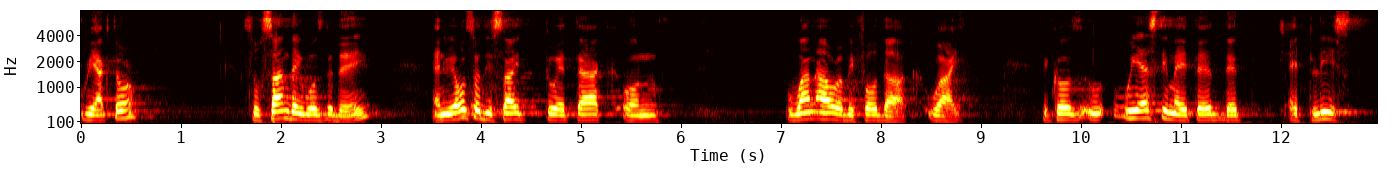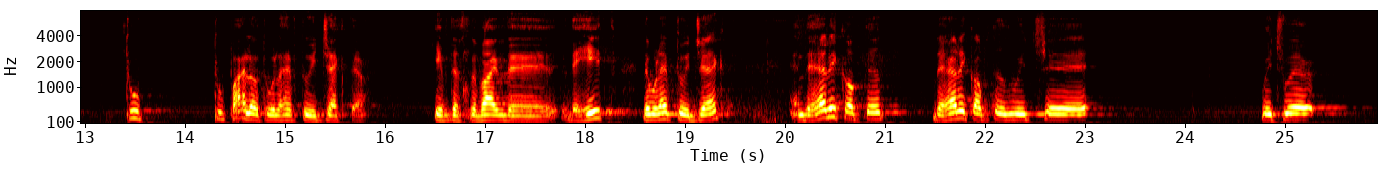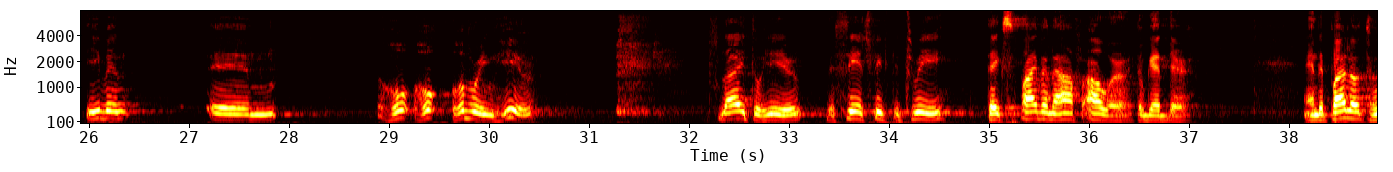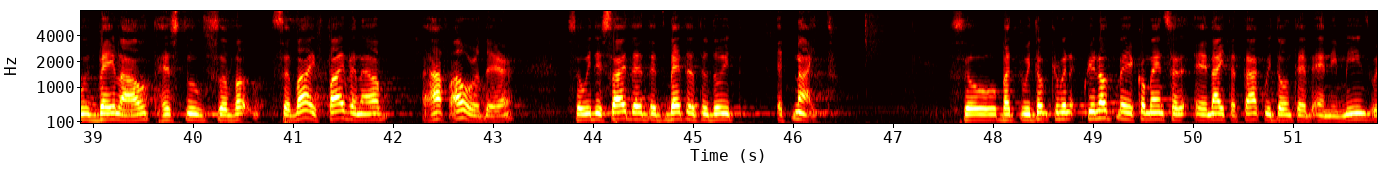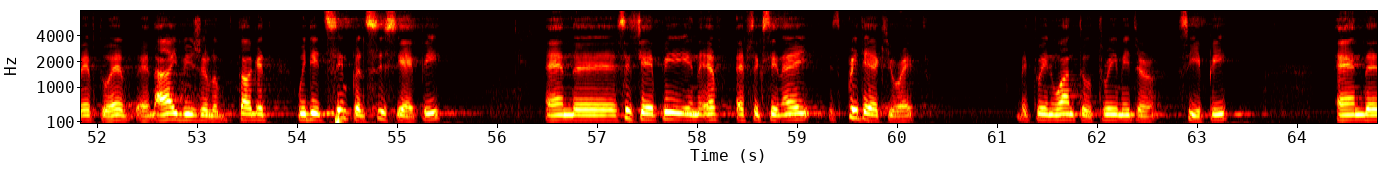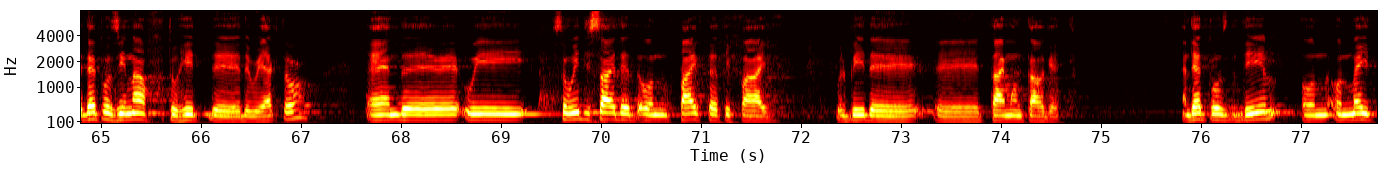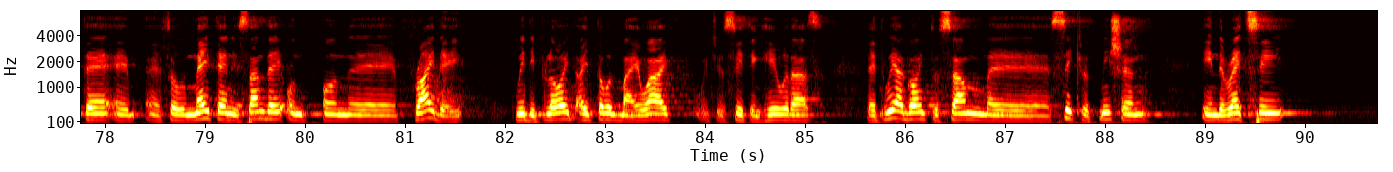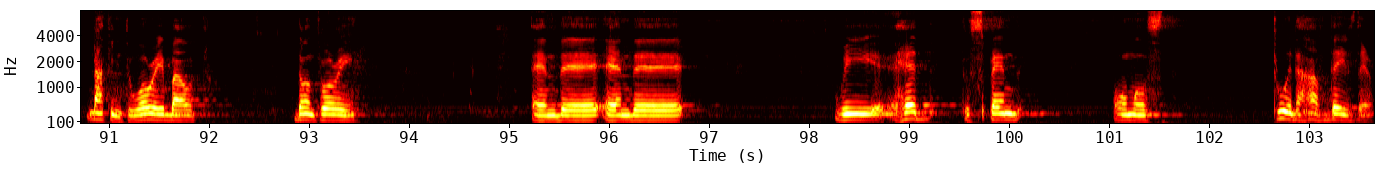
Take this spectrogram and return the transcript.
reactor. So Sunday was the day. And we also decided to attack on one hour before dark. Why? Because we estimated that at least two, two pilots will have to eject there. If they survive the, the heat, they will have to eject. And the helicopter, the helicopters which, uh, which were even um, ho ho hovering here, fly to here, the CH-53 takes five and a half hours to get there. And the pilot who bail out has to survive, five and a half, half hour there. So we decided it's better to do it at night. So, but we don't, cannot commence a, a, night attack. We don't have any means. We have to have an eye visual of the target. We did simple CCIP, and uh, CCIP in F, F-16A is pretty accurate, between one to three meter CP. And uh, that was enough to hit the, the reactor. And uh, we, so we decided on 535 will be the uh, time on target. And that was the deal. On, on May 10, uh, so May 10 is Sunday. On, on uh, Friday, we deployed. I told my wife, which is sitting here with us, that we are going to some uh, secret mission in the Red Sea. Nothing to worry about. Don't worry. And, and we had to spend almost two and a half days there.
